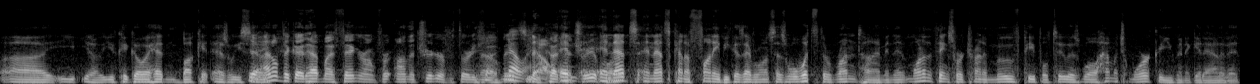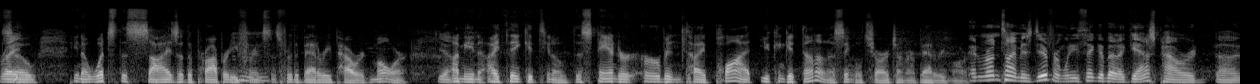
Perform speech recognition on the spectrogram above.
uh, you, you, know, you could go ahead and buck it, as we say. Yeah, I don't think I'd have my finger on for, on the trigger for 35 no. minutes. No, no. And, and, that's and that's kind of funny because everyone says, "Well, what's the runtime?" And one of the things we're trying to move people to is, "Well, how much work are you going to get out of it?" Right. So, you know, what's the size of the property, mm-hmm. for instance, for the battery-powered mower? Yeah. I mean, I think it's you know the standard urban type plot you can get done on a single charge on our battery mower. And runtime is different when you think about a gas-powered. Uh,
